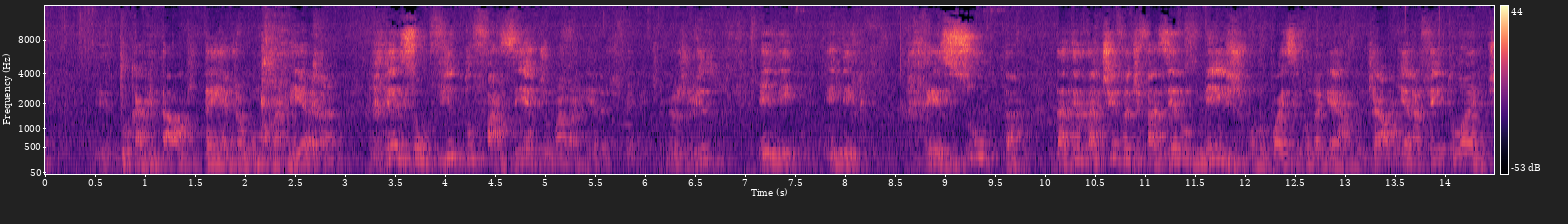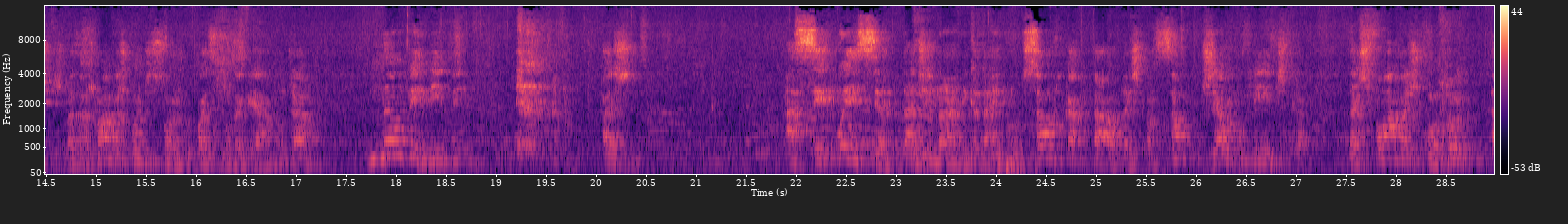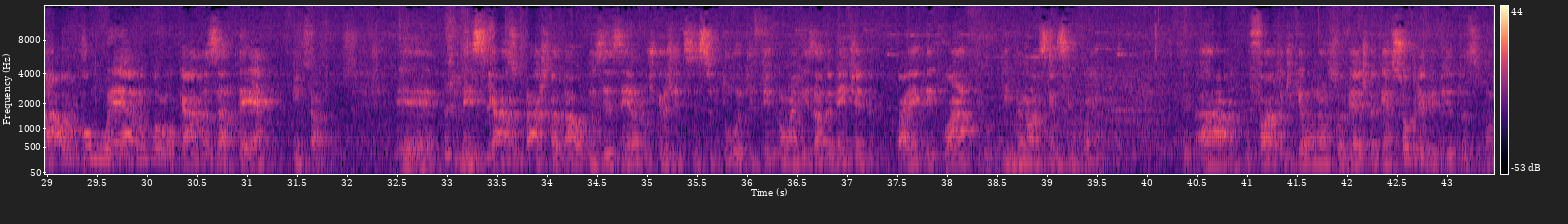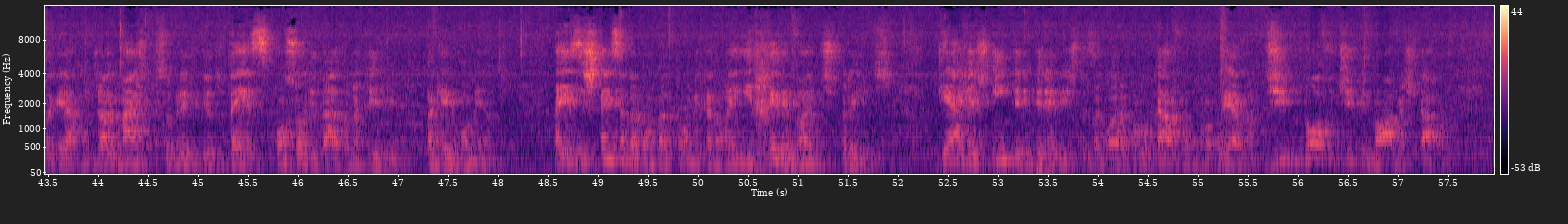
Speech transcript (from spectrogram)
do capital que tenha, de alguma maneira, resolvido fazer de uma maneira diferente. A meu juízo, ele, ele resulta da tentativa de fazer o mesmo no pós-Segunda Guerra Mundial que era feito antes, mas as novas condições do pós-Segunda Guerra Mundial não permitem as, a sequência da dinâmica da reprodução do capital, da expansão geopolítica, das formas de controle, tal como eram colocadas até então. É, nesse caso, basta dar alguns exemplos que a gente se situa, que ficam ali exatamente entre 44 e 1950. Ah, o fato de que a União Soviética tenha sobrevivido à Segunda Guerra Mundial mais do que sobrevivido tenha se consolidado naquele, naquele momento. A existência da bomba atômica não é irrelevante para isso. Guerras interimperialistas agora colocavam um problema de novo tipo e nova escala,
